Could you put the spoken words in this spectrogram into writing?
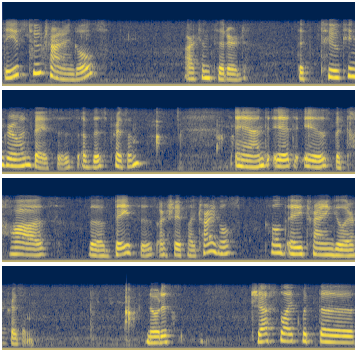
these two triangles are considered the two congruent bases of this prism and it is because the bases are shaped like triangles called a triangular prism. Notice just like with the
